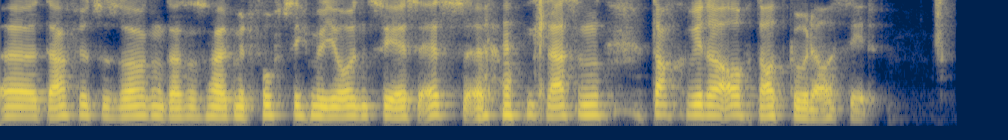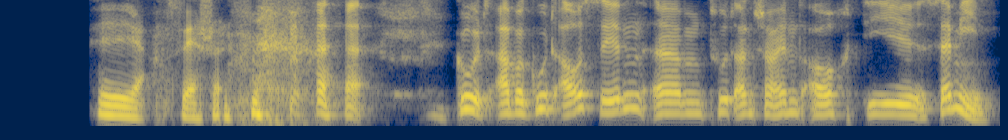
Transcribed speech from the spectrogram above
äh, dafür zu sorgen, dass es halt mit 50 Millionen CSS-Klassen doch wieder auch dort gut aussieht. Ja, sehr schön. gut, aber gut aussehen ähm, tut anscheinend auch die Sammy.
